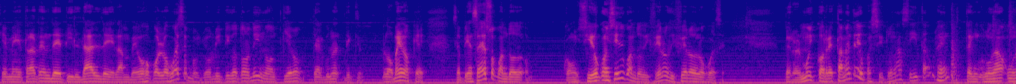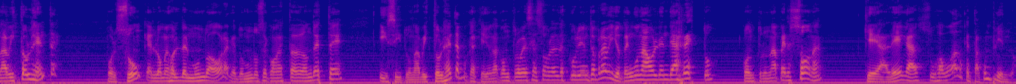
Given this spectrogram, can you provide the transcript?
que me traten de tildar de lambeojo con los jueces, porque yo litigo todo el día y no quiero de alguna, lo menos que se piense eso cuando coincido, coincido y cuando difiero, difiero de los jueces. Pero él muy correctamente dijo, pues si tú una cita urgente, tengo una, una vista urgente por Zoom, que es lo mejor del mundo ahora, que todo el mundo se conecta de donde esté. Y no has visto urgente, porque aquí hay una controversia sobre el descubrimiento y yo tengo una orden de arresto contra una persona que alega a sus abogados que está cumpliendo.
